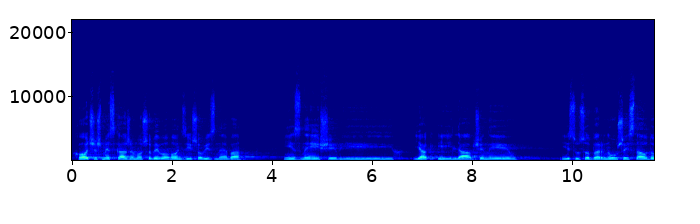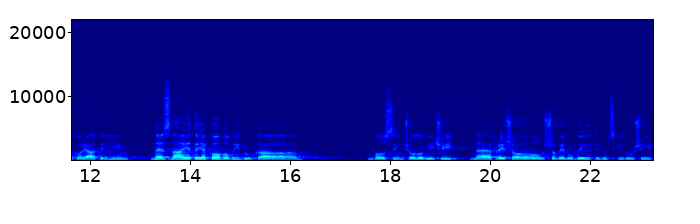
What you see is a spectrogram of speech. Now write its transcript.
хочеш ми скажемо, щоби вогонь зійшов із неба і знищив їх, як Ілля вчинив. Ісус, обернувшись, став докоряти їм, не знаєте, якого ви духа. Бо син чоловічий не прийшов, щоби губити людські душі,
